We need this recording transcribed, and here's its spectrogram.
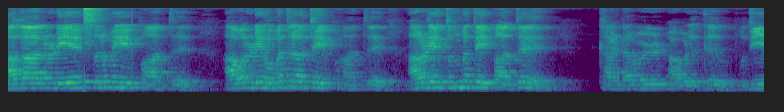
ஆகாரனுடைய சிறுமையை பார்த்து அவருடைய உபத்திரவத்தை பார்த்து அவருடைய துன்பத்தை பார்த்து கடவுள் அவளுக்கு புதிய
